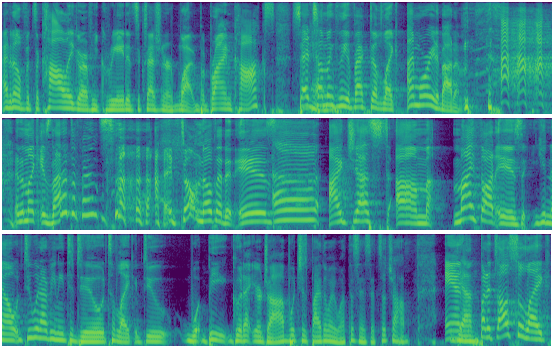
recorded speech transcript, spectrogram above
I don't know if it's a colleague or if he created Succession or what, but Brian Cox said something to the effect of like, I'm worried about him. and I'm like, is that a defense? I don't know that it is. I just um my thought is, you know, do whatever you need to do to like do be good at your job, which is, by the way, what this is. It's a job, and Yeah. but it's also like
